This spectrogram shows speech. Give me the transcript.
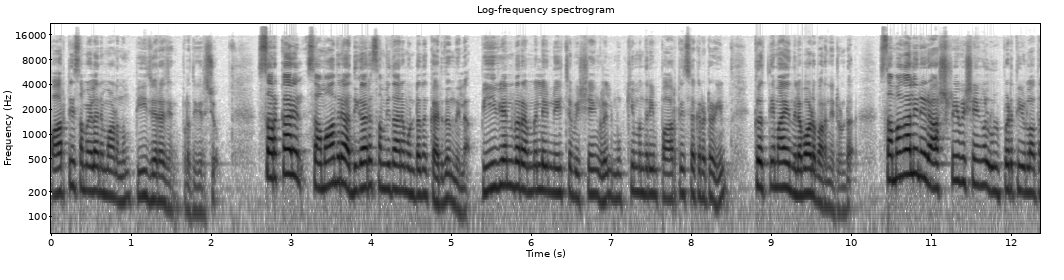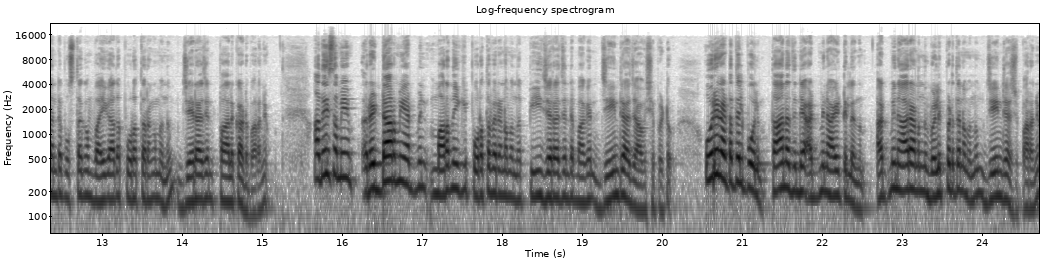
പാർട്ടി സമ്മേളനമാണെന്നും പി ജയരാജൻ പ്രതികരിച്ചു. സർക്കാരിൽ സമാന്തര അധികാര സംവിധാനമുണ്ടെന്ന് കരുതുന്നില്ല. P V Anvar M L A ഉന്നയിച്ച വിഷയങ്ങളിൽ മുഖ്യമന്ത്രിയും പാർട്ടി സെക്രട്ടറിയും കൃത്യമായ നിലപാട് പറഞ്ഞിട്ടുണ്ട്. സമകാലീന രാഷ്ട്രീയ വിഷയങ്ങൾ ഉൾപ്പെടുത്തിയുള്ള തന്റെ പുസ്തകം വൈകാതെ പുറത്തിറങ്ങുമെന്നും ജയരാജൻ പാലക്കാട് പറഞ്ഞു. അതേസമയം റെഡ് ആർമി അഡ്മിൻ മറനീക്കി പുറത്തു വരണമെന്ന് പി ജയരാജന്റെ മകൻ ജെയിൻ രാജ് ആവശ്യപ്പെട്ടു. ഒരു ഘട്ടത്തിൽ പോലും താൻ അതിന്റെ അഡ്മിൻ ആയിട്ടില്ലെന്നും അഡ്മിൻ ആരാണെന്ന് വെളിപ്പെടുത്തണമെന്നും ജെയിൻ രാജ് പറഞ്ഞു.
